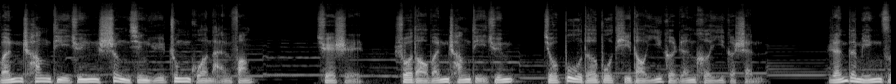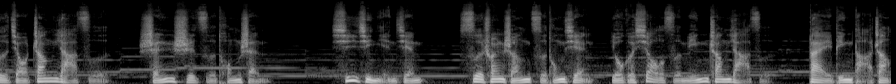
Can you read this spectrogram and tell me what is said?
文昌帝君盛行于中国南方。确实，说到文昌帝君，就不得不提到一个人和一个神。人的名字叫张亚子，神是紫铜神。西晋年间，四川省梓潼县有个孝子名张亚子，带兵打仗，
